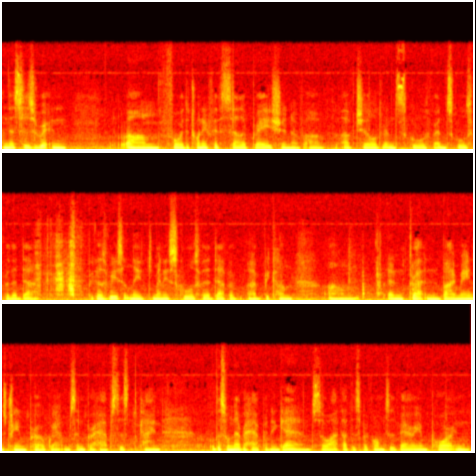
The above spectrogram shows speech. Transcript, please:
And this is written um, for the 25th celebration of, of, of children's schools and schools for the deaf. Because recently many schools for the deaf have, have become um, and threatened by mainstream programs, and perhaps this kind this will never happen again. So I thought this performance is very important,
